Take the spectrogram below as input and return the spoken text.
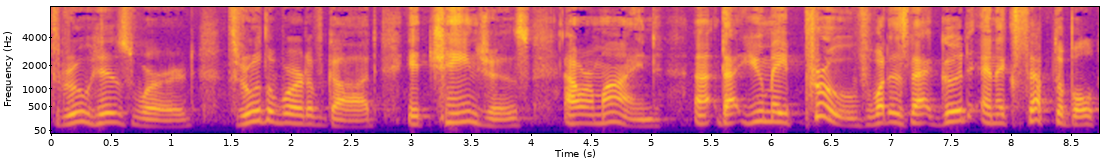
through his word, through the word of God, it changes our mind uh, that you may prove what is that good and acceptable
